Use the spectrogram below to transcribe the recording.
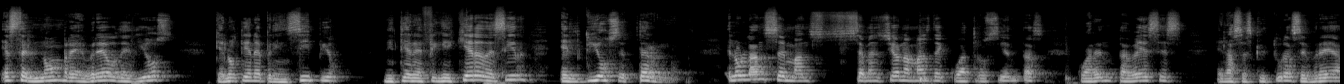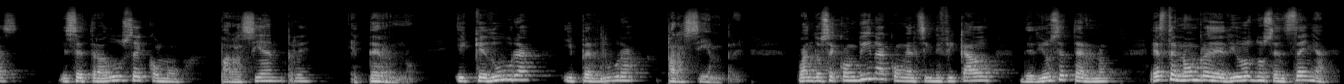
Es el nombre hebreo de Dios que no tiene principio ni tiene fin y quiere decir el Dios eterno. El Olam se, se menciona más de 440 veces en las escrituras hebreas y se traduce como para siempre eterno y que dura y perdura para siempre. Cuando se combina con el significado de Dios eterno, este nombre de Dios nos enseña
